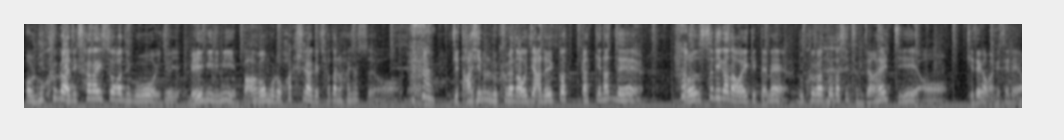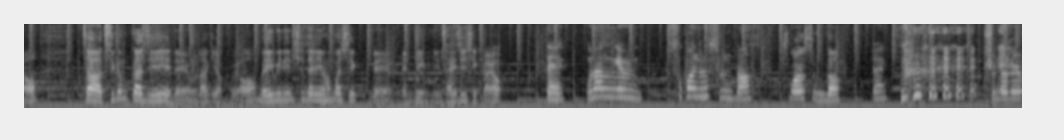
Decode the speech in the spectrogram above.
어, 루크가 아직 살아있어가지고 이제 메이비님이 마검으로 확실하게 처단을 하셨어요 네. 이제 다시는 루크가 나오지 않을 것 같긴 한데 런3가 나와있기 때문에 루크가 또다시 등장할지 어, 기대가 많이 되네요 자, 지금까지 네, 운학이었고요. 메이비님, 친대님 한 번씩 네, 엔딩 인사해 주실까요? 네, 운항님 수고하셨습니다. 수고하셨습니다. 네. 친대님,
